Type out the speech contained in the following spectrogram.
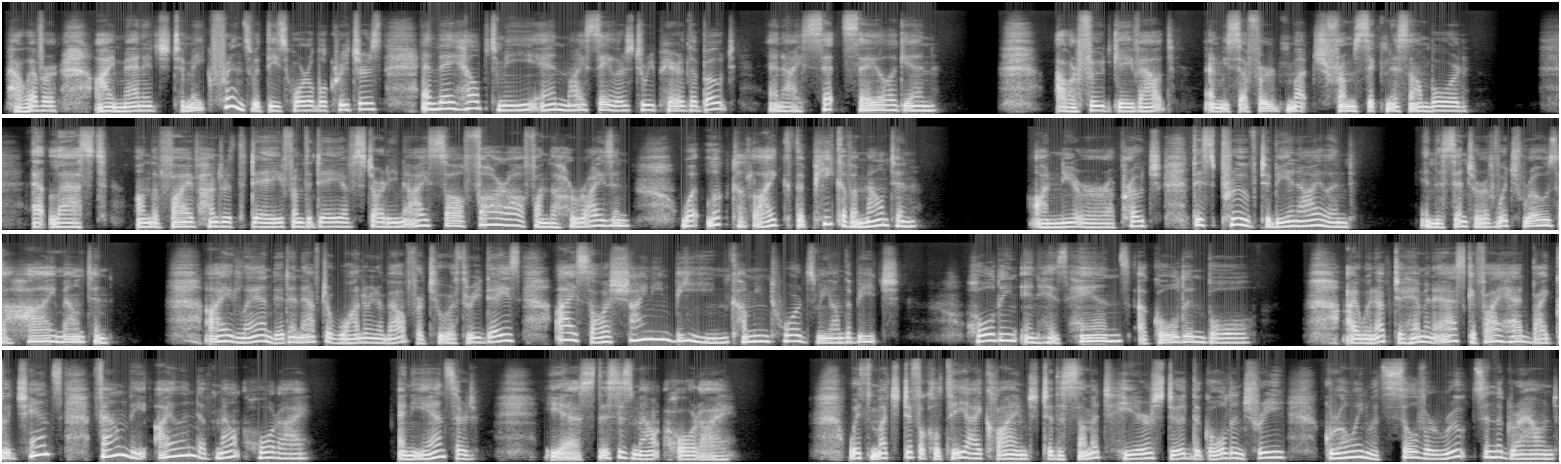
However, I managed to make friends with these horrible creatures, and they helped me and my sailors to repair the boat, and I set sail again. Our food gave out, and we suffered much from sickness on board. At last, on the five hundredth day from the day of starting, I saw far off on the horizon what looked like the peak of a mountain. On nearer approach, this proved to be an island, in the center of which rose a high mountain. I landed, and after wandering about for two or three days, I saw a shining being coming towards me on the beach holding in his hands a golden bowl. I went up to him and asked if I had by good chance found the island of Mount Horai. And he answered, Yes, this is Mount Horai. With much difficulty, I climbed to the summit. Here stood the golden tree, growing with silver roots in the ground.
